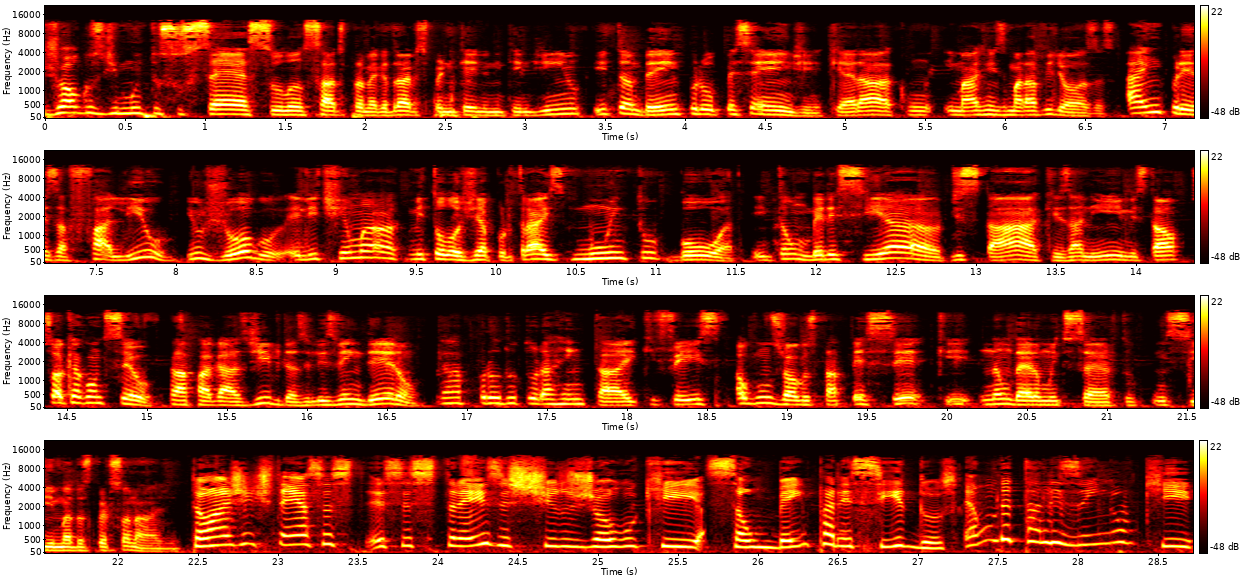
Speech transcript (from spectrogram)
Jogos de muito sucesso lançados pra Mega Drive, Super Nintendo Nintendinho. E também pro PC Engine, que era com imagens maravilhosas. A empresa faliu e o jogo, ele tinha uma mitologia por trás muito boa. Então, merecia destaques, animes tal. Só que aconteceu? Pra pagar as dívidas, eles venderam pra produtora Hentai, que fez alguns jogos pra PC que não deram muito certo em cima dos personagens. Então a gente tem essas- esses três estilos de jogo que são bem parecidos, é um detalhezinho que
